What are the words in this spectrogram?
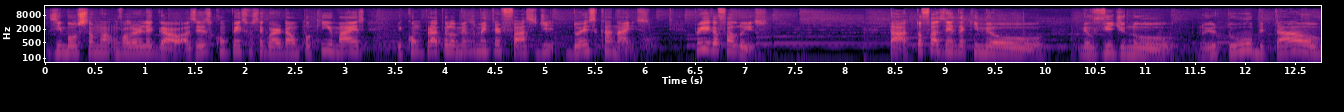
desembolsar uma, um valor legal, às vezes compensa você guardar um pouquinho mais e comprar pelo menos uma interface de dois canais. Por que, que eu falo isso? Tá, tô fazendo aqui meu meu vídeo no, no YouTube e tal,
